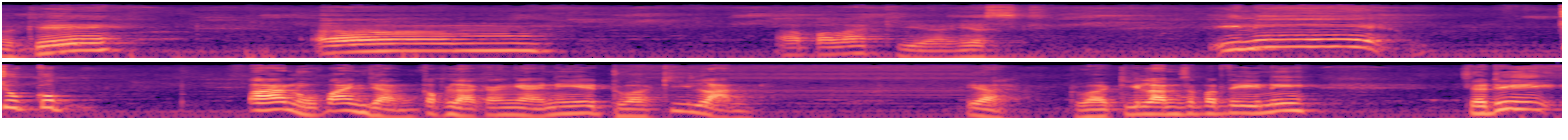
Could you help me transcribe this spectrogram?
Oke. Okay. um, apalagi ya? Yes. Ini cukup anu panjang. Ke belakangnya ini dua kilan. Ya dua kilan seperti ini. Jadi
